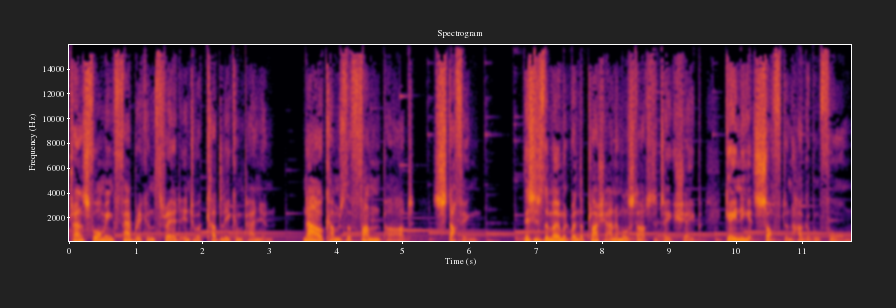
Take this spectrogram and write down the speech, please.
transforming fabric and thread into a cuddly companion. Now comes the fun part, stuffing. This is the moment when the plush animal starts to take shape, gaining its soft and huggable form.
